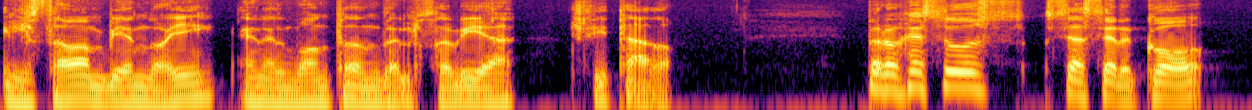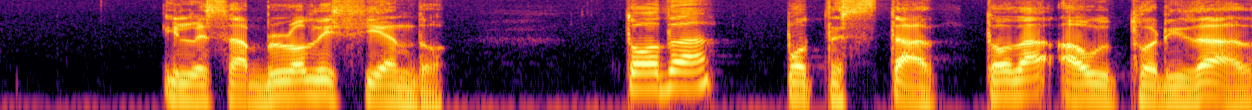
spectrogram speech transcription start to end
y lo estaban viendo ahí, en el monte donde los había citado. Pero Jesús se acercó y les habló diciendo, Toda potestad, toda autoridad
